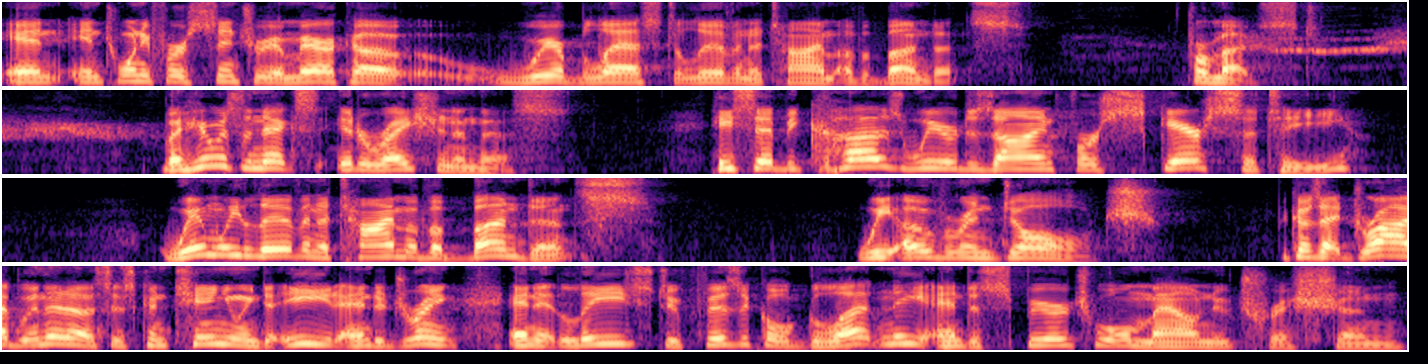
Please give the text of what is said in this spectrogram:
And in 21st century America, we're blessed to live in a time of abundance for most. But here was the next iteration in this. He said, because we are designed for scarcity, when we live in a time of abundance, we overindulge. Because that drive within us is continuing to eat and to drink, and it leads to physical gluttony and to spiritual malnutrition.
